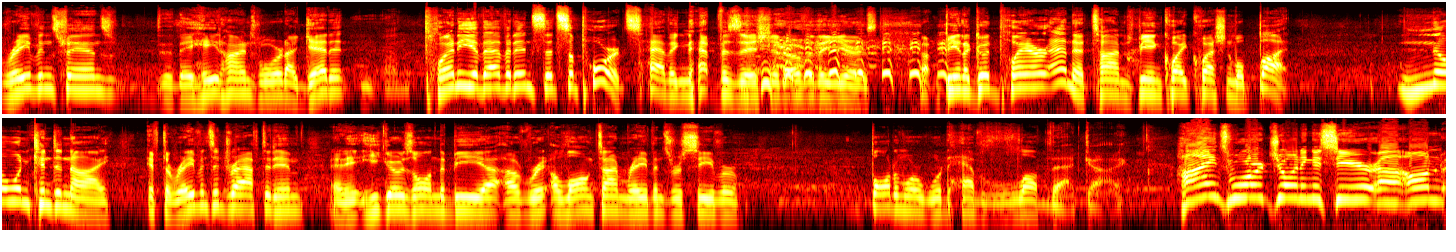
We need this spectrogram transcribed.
Ravens fans, they hate Hines Ward. I get it. Plenty of evidence that supports having that position over the years, Uh, being a good player and at times being quite questionable. But no one can deny if the Ravens had drafted him and he goes on to be a, a, a longtime Ravens receiver, Baltimore would have loved that guy. Hines Ward joining us here uh, on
